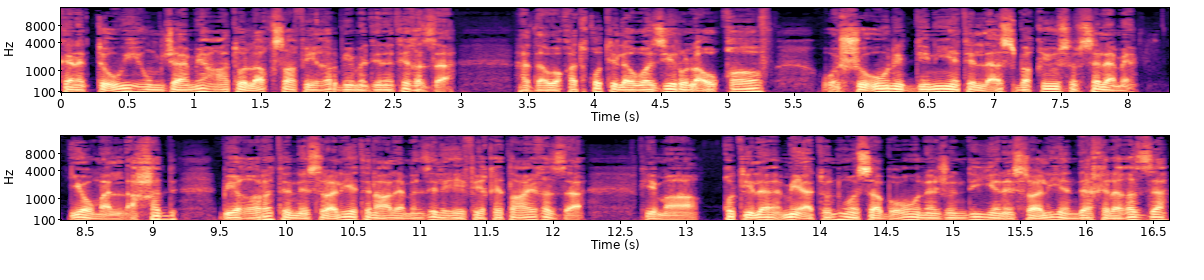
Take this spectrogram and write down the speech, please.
كانت تؤويهم جامعة الأقصى في غرب مدينة غزة. هذا وقد قتل وزير الأوقاف والشؤون الدينية الأسبق يوسف سلامة يوم الأحد بغارة إسرائيلية على منزله في قطاع غزة فيما قتل 170 جنديا إسرائيليا داخل غزة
